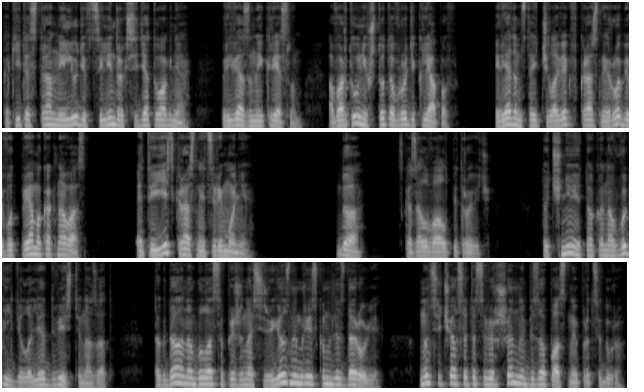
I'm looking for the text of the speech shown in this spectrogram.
«Какие-то странные люди в цилиндрах сидят у огня, привязанные к креслам, а во рту у них что-то вроде кляпов. И рядом стоит человек в красной робе, вот прямо как на вас. Это и есть красная церемония?» «Да», — сказал Вал Петрович. «Точнее, так она выглядела лет двести назад. Тогда она была сопряжена с серьезным риском для здоровья, но сейчас это совершенно безопасная процедура».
